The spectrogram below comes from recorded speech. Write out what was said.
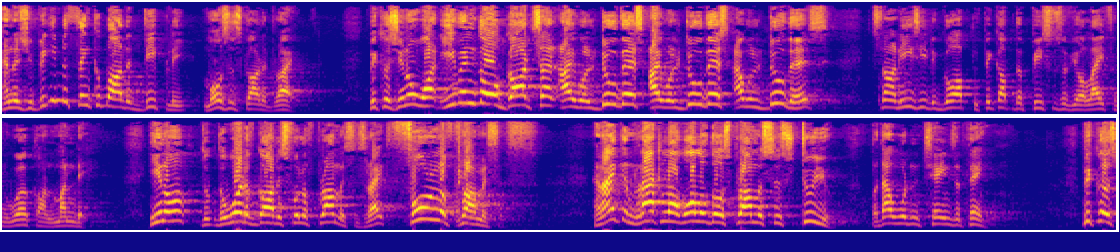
And as you begin to think about it deeply, Moses got it right. Because you know what? Even though God said, I will do this, I will do this, I will do this, it's not easy to go up and pick up the pieces of your life and work on Monday. You know, the, the Word of God is full of promises, right? Full of promises. And I can rattle off all of those promises to you, but that wouldn't change a thing. Because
